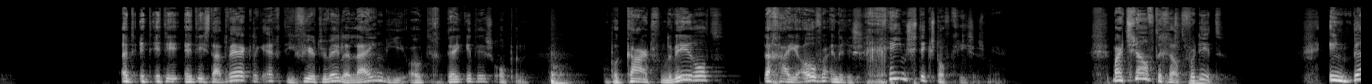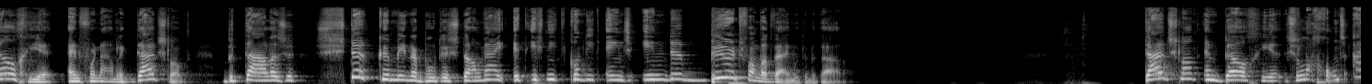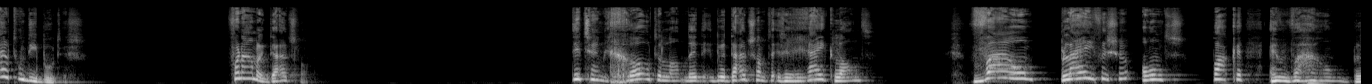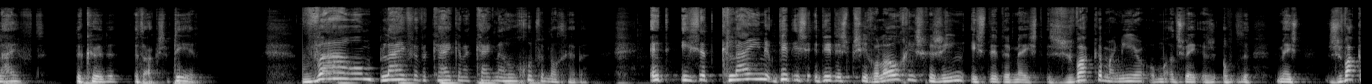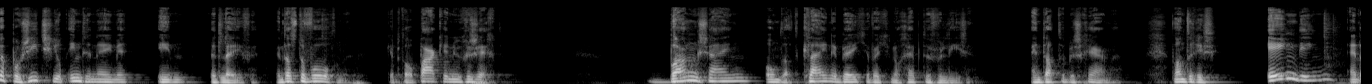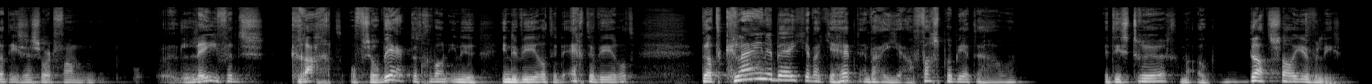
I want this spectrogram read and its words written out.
Het, het, het, is daadwerkelijk echt die virtuele lijn die ook getekend is op een, op een kaart van de wereld. Daar ga je over en er is geen stikstofcrisis meer. Maar hetzelfde geldt voor dit. In België en voornamelijk Duitsland betalen ze stukken minder boetes dan wij. Het is niet, komt niet eens in de buurt van wat wij moeten betalen. Duitsland en België, ze lachen ons uit om die boetes. Voornamelijk Duitsland. Dit zijn grote landen. Duitsland is een rijk land. Waarom blijven ze ons pakken en waarom blijft de kudde het accepteren? Waarom blijven we kijken naar, kijk naar hoe goed we het nog hebben? Het is het kleine, dit is, dit is psychologisch gezien, is dit de meest zwakke manier om, de, meest zwakke positie om in te nemen in het leven. En dat is de volgende. Ik heb het al een paar keer nu gezegd. Bang zijn om dat kleine beetje wat je nog hebt te verliezen. En dat te beschermen. Want er is één ding, en dat is een soort van levenskracht, of zo werkt het gewoon in de, in de wereld, in de echte wereld. Dat kleine beetje wat je hebt en waar je je aan vast probeert te houden. Het is treurig, maar ook dat zal je verliezen.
